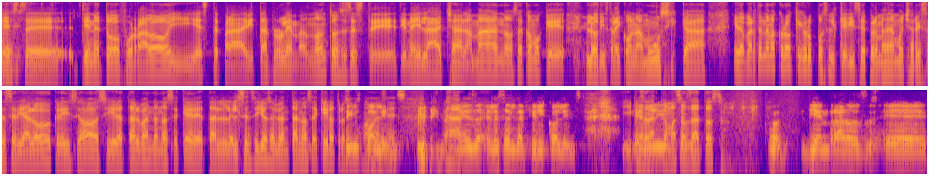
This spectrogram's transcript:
Este, tiene todo forrado y este, para evitar problemas, ¿no? Entonces, este, tiene ahí el hacha a la mano, o sea, como que lo distrae con la música. Y aparte no me acuerdo qué grupo es el que dice, pero me da mucha risa ese diálogo que le dice, oh, sí, de tal banda no sé qué, de tal, el sencillo salió en tal no sé qué, y el otro Phil "Ah, sí". Collins. Es- él es el de Phil Collins. Y empieza a dar como esos datos. bien raros. Eh,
